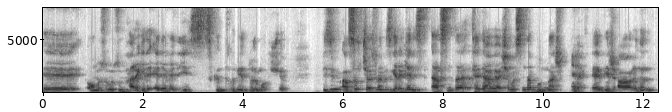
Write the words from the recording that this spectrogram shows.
e, omuzumuzun hareket edemediği sıkıntılı bir durum oluşuyor. Bizim asıl çözmemiz gereken aslında tedavi aşamasında bunlar. Evet. Ee, bir ağrının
